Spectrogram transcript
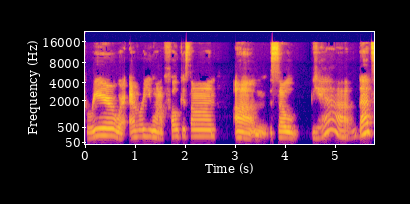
career wherever you want to focus on um, so yeah, that's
